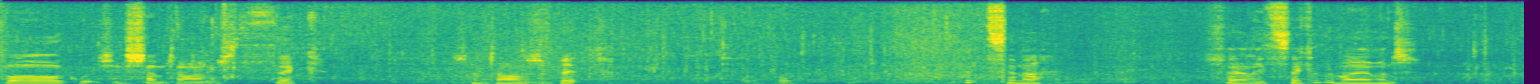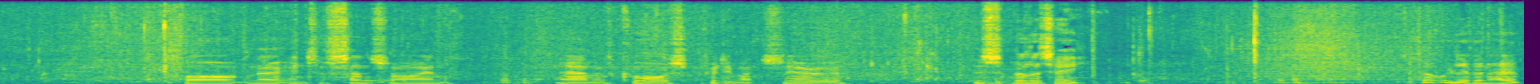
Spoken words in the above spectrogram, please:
fog which is sometimes thick, sometimes a bit, bit thinner, fairly thick at the moment. Fog, no hint of sunshine and of course pretty much zero visibility. But we live in hope.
